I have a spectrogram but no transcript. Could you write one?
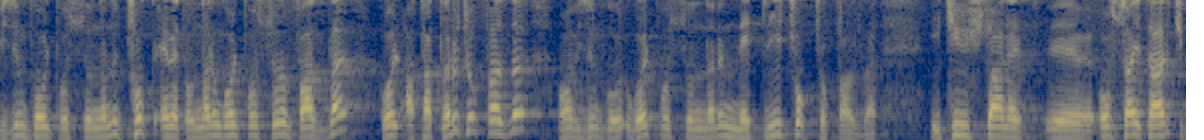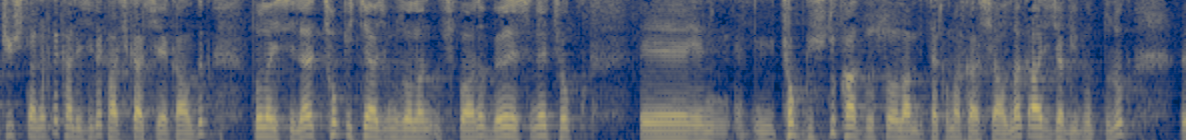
bizim gol pozisyonlarının çok evet onların gol pozisyonu fazla Gol atakları çok fazla ama bizim gol, gol pozisyonların netliği çok çok fazla. 2-3 tane e, offside hariç 2-3 tane de kaleciyle karşı karşıya kaldık. Dolayısıyla çok ihtiyacımız olan 3 puanı böylesine çok e, çok güçlü kadrosu olan bir takıma karşı almak ayrıca bir mutluluk. E,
